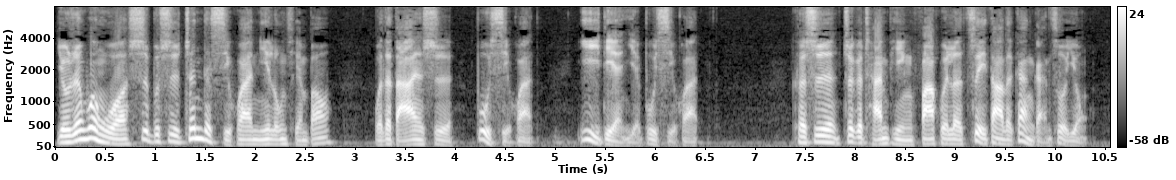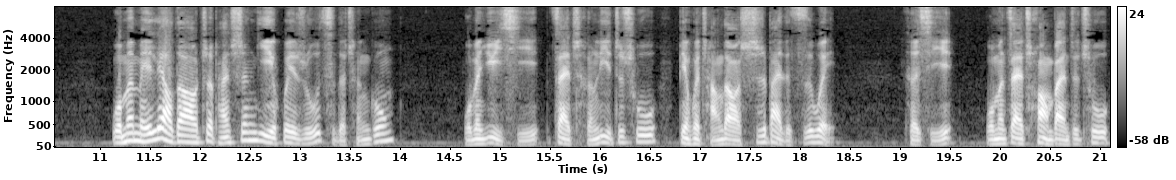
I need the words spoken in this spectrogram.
有人问我是不是真的喜欢尼龙钱包，我的答案是不喜欢，一点也不喜欢。可是这个产品发挥了最大的杠杆作用，我们没料到这盘生意会如此的成功。我们预期在成立之初便会尝到失败的滋味，可惜我们在创办之初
